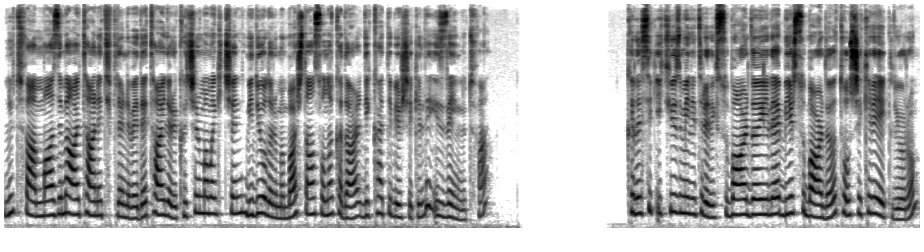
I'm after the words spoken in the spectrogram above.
Lütfen malzeme alternatiflerini ve detayları kaçırmamak için videolarımı baştan sona kadar dikkatli bir şekilde izleyin lütfen. Klasik 200 mililitrelik su bardağı ile 1 su bardağı toz şekeri ekliyorum.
